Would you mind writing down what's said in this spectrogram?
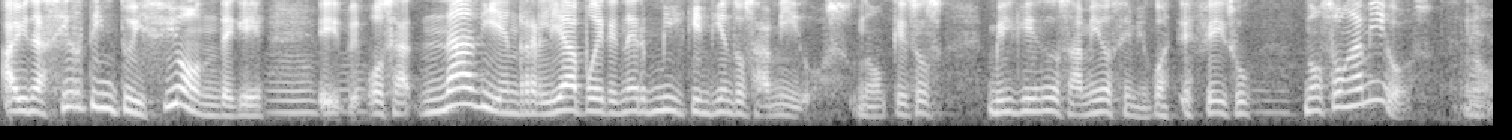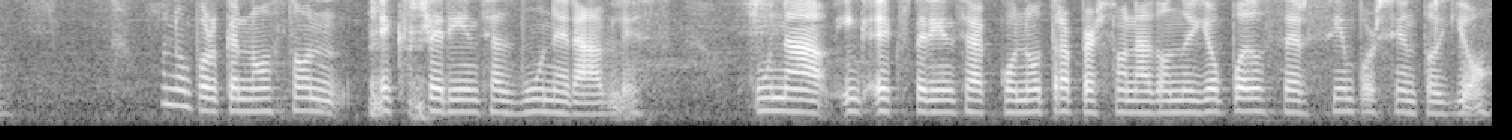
hay una cierta intuición de que, eh, o sea, nadie en realidad puede tener 1500 amigos, ¿no? Que esos 1500 amigos en mi cuenta de Facebook no son amigos, ¿no? Bueno, porque no son experiencias vulnerables. Una experiencia con otra persona donde yo puedo ser 100% yo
